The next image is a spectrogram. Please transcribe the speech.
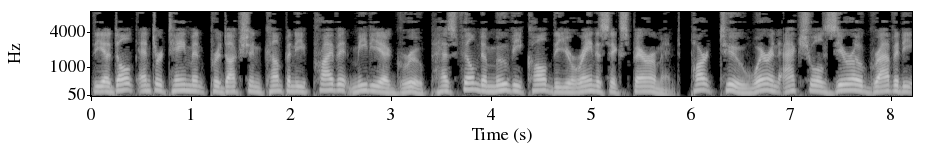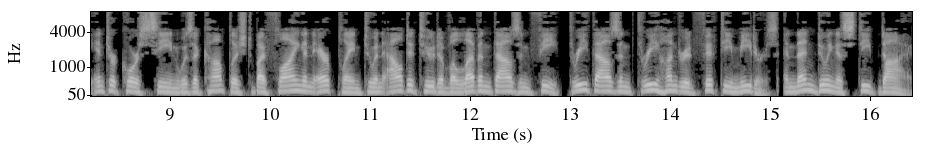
The adult entertainment production company Private Media Group has filmed a movie called The Uranus Experiment, Part 2, where an actual zero gravity intercourse scene was accomplished by flying an airplane to an altitude of 11,000 feet (3,350 meters and then doing a steep dive.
